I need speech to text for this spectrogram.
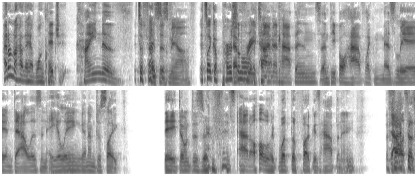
I don't know how they have one clean It sheet. kind of It's offensive. pisses me off. It's like a personal Every attack. time it happens, and people have like Meslier and Dallas and Ayling, and I'm just like, they don't deserve this at all. Like, what the fuck is happening? The Dallas has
